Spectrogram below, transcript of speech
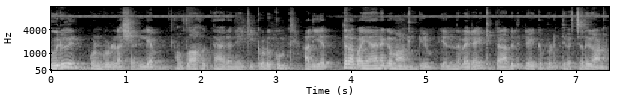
കുരു കൊണ്ടുള്ള ശല്യം അള്ളാഹു താര നീക്കിക്കൊടുക്കും. അത് എത്ര ഭയാനകമാണെങ്കിലും എന്ന് വരെ കിതാബിൽ രേഖപ്പെടുത്തി വെച്ചത് കാണാം.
